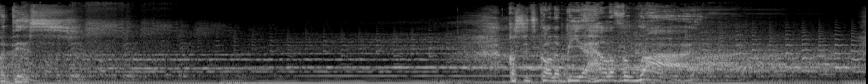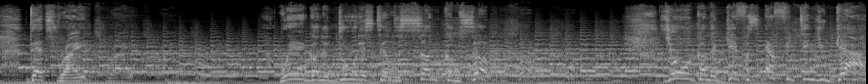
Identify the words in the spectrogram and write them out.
For this. Cause it's gonna be a hell of a ride. That's right. We're gonna do this till the sun comes up. You're gonna give us everything you got.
